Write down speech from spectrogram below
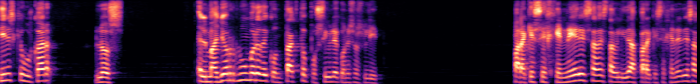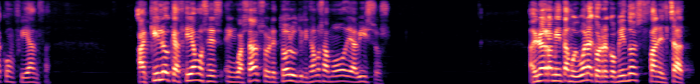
Tienes que buscar los, el mayor número de contacto posible con esos leads. Para que se genere esa estabilidad, para que se genere esa confianza. Aquí lo que hacíamos es, en WhatsApp, sobre todo lo utilizamos a modo de avisos. Hay una herramienta muy buena que os recomiendo, es Funnel Chat.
